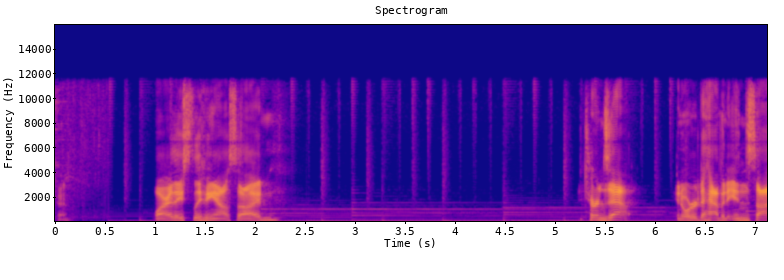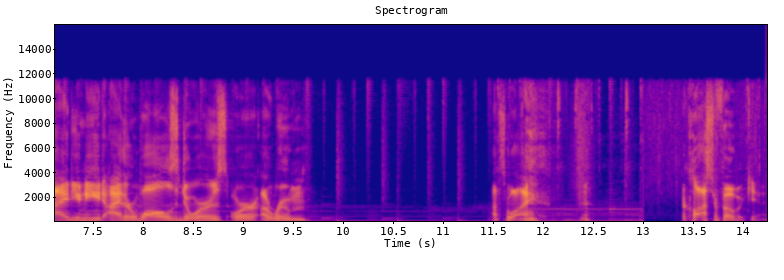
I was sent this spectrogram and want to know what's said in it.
Okay. Why are they sleeping outside? It turns out, in order to have an inside, you need either walls, doors, or a room. That's why. They're claustrophobic, yeah.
